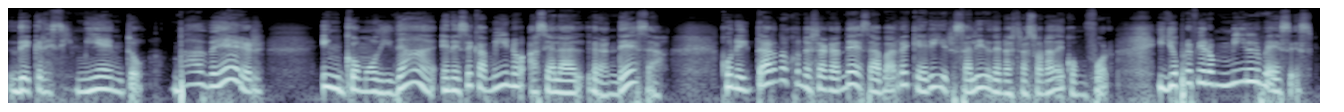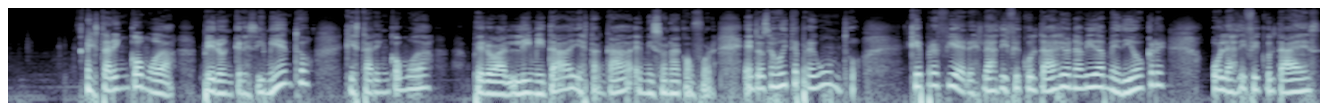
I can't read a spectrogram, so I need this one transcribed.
de crecimiento, va a haber incomodidad en ese camino hacia la grandeza. Conectarnos con nuestra grandeza va a requerir salir de nuestra zona de confort. Y yo prefiero mil veces estar incómoda, pero en crecimiento, que estar incómoda, pero limitada y estancada en mi zona de confort. Entonces hoy te pregunto, ¿Qué prefieres? ¿Las dificultades de una vida mediocre o las dificultades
